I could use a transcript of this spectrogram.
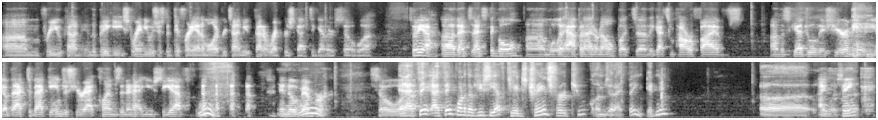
um, for UConn in the Big East. Randy was just a different animal every time UConn and Rutgers got together. So, uh, so yeah, uh, that's that's the goal. Um, will it happen? I don't know, but uh, they got some Power Fives on the schedule this year. I mean, you got back to back games this year at Clemson and at UCF in November. Ooh. So, and uh, I think I think one of those UCF kids transferred to Clemson. I think didn't he? Uh, I think that?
